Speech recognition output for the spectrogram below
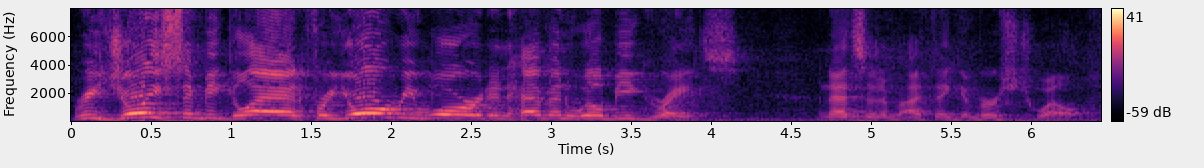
Rejoice and be glad, for your reward in heaven will be great. And that's, in, I think, in verse 12.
